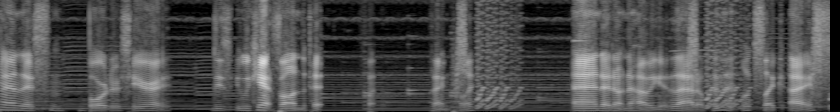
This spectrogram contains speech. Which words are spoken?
And there's some borders here. I these we can't fall in the pit, but thankfully. And I don't know how we get that open. It looks like ice.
